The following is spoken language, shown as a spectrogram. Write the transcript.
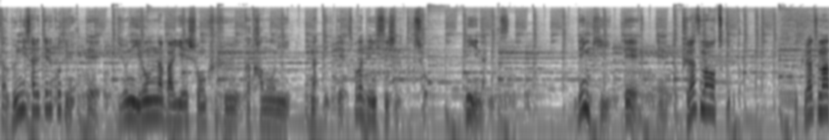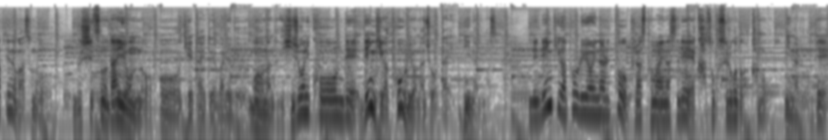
が分離されていることによって非常にいろんなバリエーション工夫が可能になっていてそれが電気推進の特徴になります。電気で、えーと、プラズマを作ると。プラズマっていうのがその物質の第4の形態と呼ばれるものなんだけど非常に高温で電気が通るような状態になります。で電気が通るようになるとプラスとマイナスで加速することが可能になるので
